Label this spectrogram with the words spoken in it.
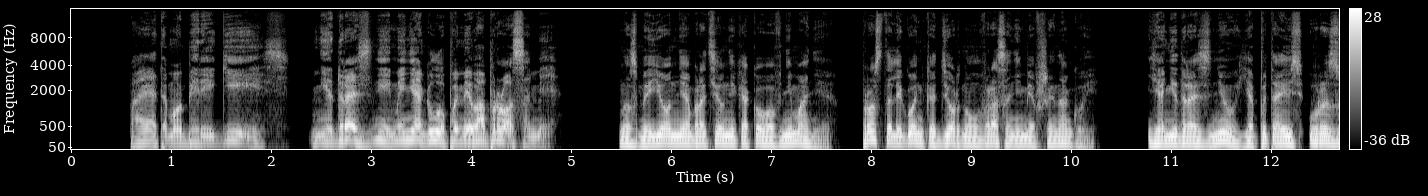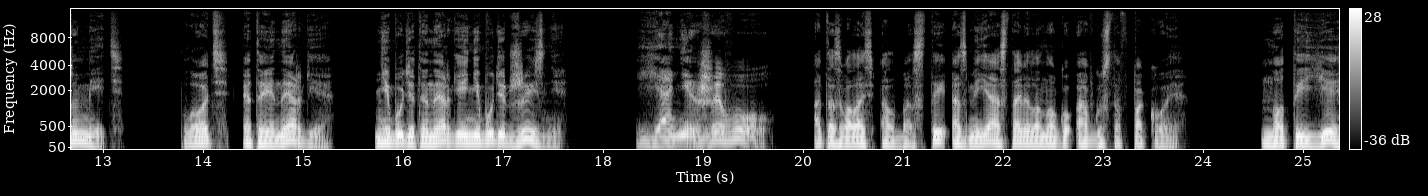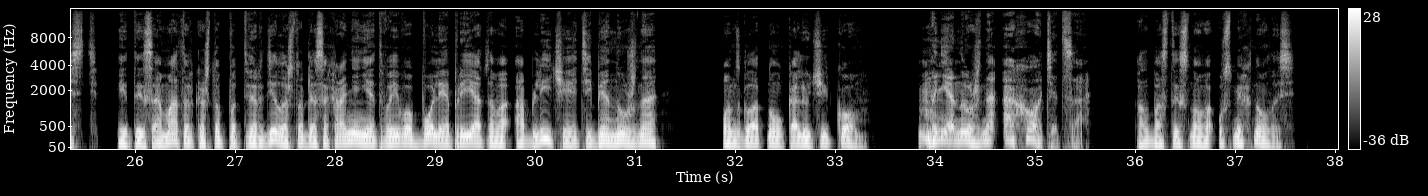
«Поэтому берегись!» «Не дразни меня глупыми вопросами!» На змею он не обратил никакого внимания, просто легонько дернул в раз онемевшей ногой. «Я не дразню, я пытаюсь уразуметь. Плоть — это энергия. Не будет энергии, не будет жизни». «Я не живу!» — отозвалась Албасты, а змея оставила ногу Августа в покое. «Но ты есть, и ты сама только что подтвердила, что для сохранения твоего более приятного обличия тебе нужно он сглотнул колючий ком. «Мне нужно охотиться!» Албасты снова усмехнулась.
